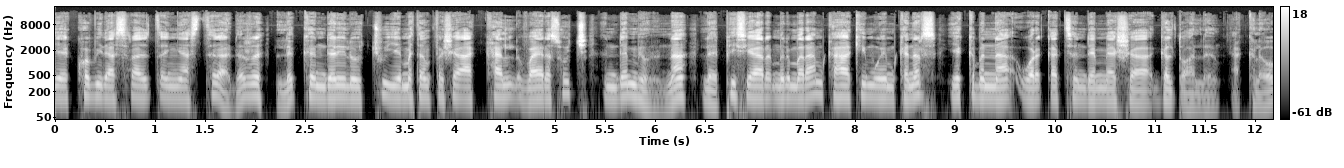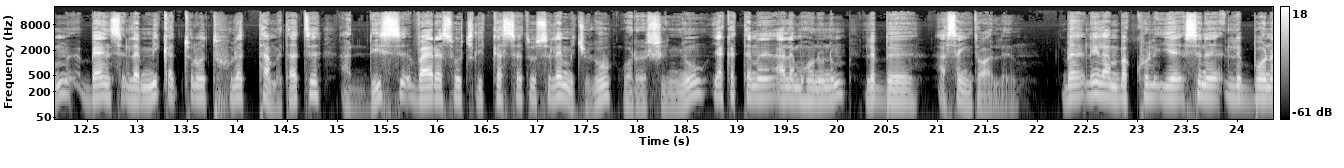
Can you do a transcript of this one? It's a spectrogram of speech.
የኮቪድ-19 አስተዳደር ልክ እንደ ሌሎቹ የመተንፈሻ አካል ቫይረሶች እንደሚሆንና ለፒሲአር ምርመራም ከሐኪም ወይም ከነርስ የሕክምና ወረቀት እንደሚያሻ ገልጠዋል። አክለውም ቢያንስ ለሚቀጥሉት ሁለት ዓመታት አዲስ ቫይረሶች ሊከሰቱ ስለሚችሉ ወረርሽኙ ያከተመ አለመሆኑንም ልብ አሰኝተዋል። በሌላም በኩል የስነ ልቦና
